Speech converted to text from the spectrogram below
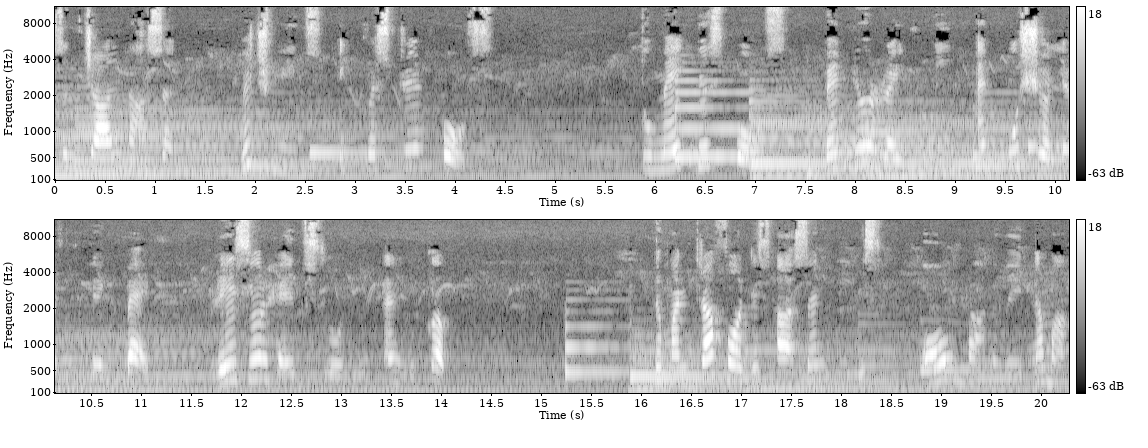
Sanchalanasana, which means equestrian pose. To make this pose, bend your right knee and push your left leg back. Raise your head slowly and look up. The mantra for this asana is Om Bhanave Namah.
